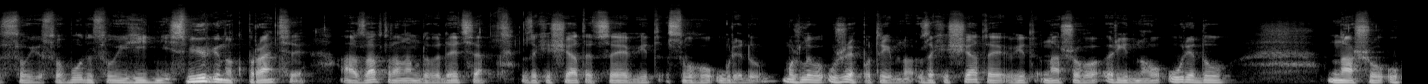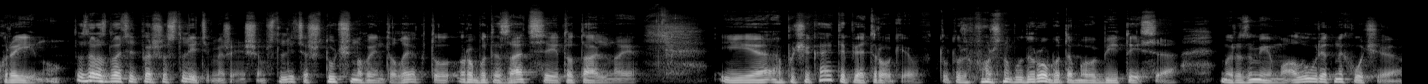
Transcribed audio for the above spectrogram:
свою свободу, свою гідність, свій ринок праці. А завтра нам доведеться захищати це від свого уряду. Можливо, уже потрібно захищати від нашого рідного уряду нашу Україну. Це зараз 21 століття, між іншим, століття штучного інтелекту, роботизації тотальної. І е, почекайте 5 років, тут уже можна буде роботами обійтися. Ми розуміємо, але уряд не хоче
